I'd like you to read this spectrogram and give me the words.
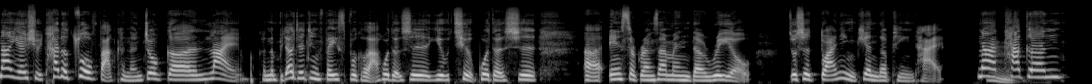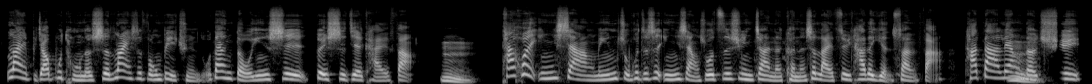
那也许它的做法可能就跟 Line 可能比较接近 Facebook 啦，或者是 YouTube，或者是呃 Instagram 上面的 Reel，就是短影片的平台。那它跟 Line 比较不同的是，嗯，Line 是封闭群组，但抖音是对世界开放。嗯，它会影响民主，或者是影响说资讯战呢？可能是来自于它的演算法，它大量的去。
